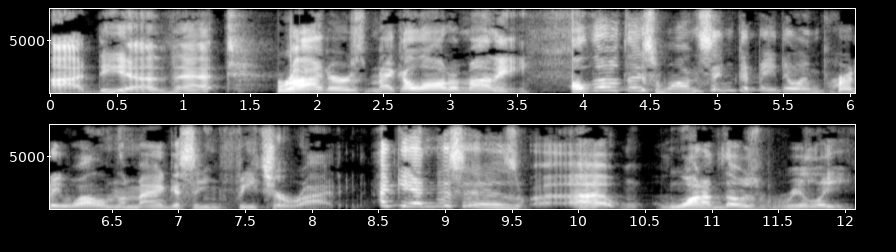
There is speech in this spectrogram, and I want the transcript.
idea that writers make a lot of money. Although this one seemed to be doing pretty well in the magazine feature writing. Again, this is uh, one of those really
